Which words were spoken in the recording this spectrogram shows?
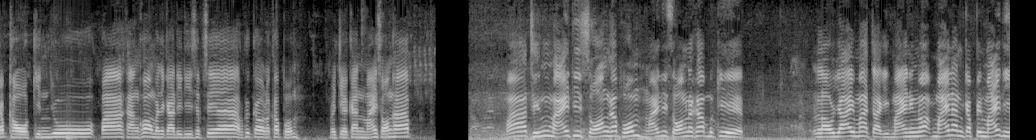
กับเขากินอยู่ปลาขางคล้องบรรยากาศดีๆเสียบๆคือเก่าแล้วครับผมไปเจอกันหมายสองครับ มาถึงหมายที่สองครับผมหมายที่สองนะครับ เมื่อกี้เราย้ายมาจากอีกหมายหนึ่งเนาะหมายนั่นก็เป็นหมายดี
